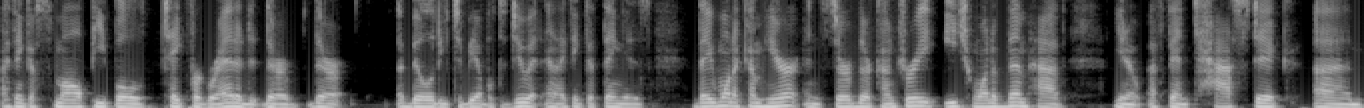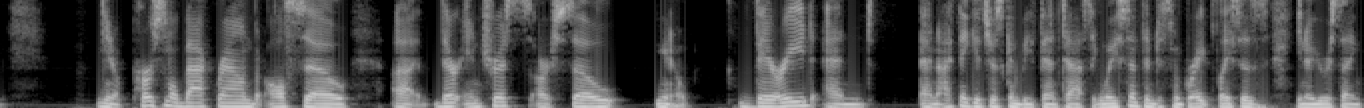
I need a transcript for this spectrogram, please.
I think of small people take for granted their their ability to be able to do it. And I think the thing is, they want to come here and serve their country. Each one of them have, you know, a fantastic, um, you know, personal background, but also uh, their interests are so you know varied and and I think it's just going to be fantastic. And we've sent them to some great places. You know, you were saying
